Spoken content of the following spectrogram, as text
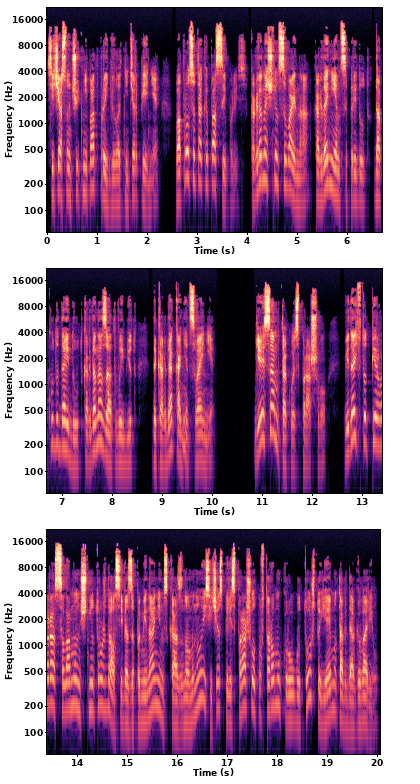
Сейчас он чуть не подпрыгивал от нетерпения – Вопросы так и посыпались. Когда начнется война? Когда немцы придут? Докуда дойдут? Когда назад выбьют? Да когда конец войне? Я и сам такое спрашивал. Видать, в тот первый раз Соломонович не утруждал себя запоминанием сказанного мной и сейчас переспрашивал по второму кругу то, что я ему тогда говорил.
